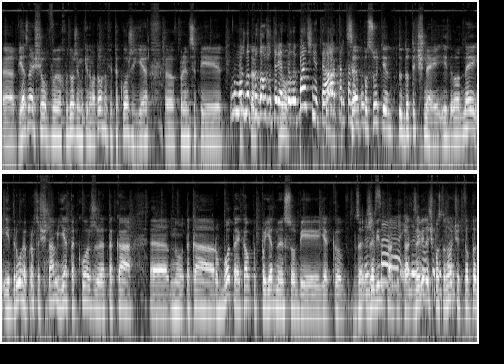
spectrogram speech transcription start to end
Е, Я знаю, що в художньому кінематографі також є, е, в принципі, Ну, можна так- продовжити ряд ну, телебачення, театр. так, там, це по суті д- дотичне. І одне, і друге, просто що там є також е, така. Е, Ну, така робота, яка поєднує собі як е, за- завід, так, так, завідувач постановчий, тобто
